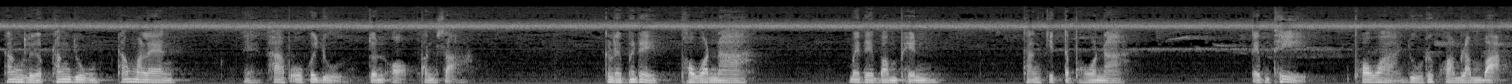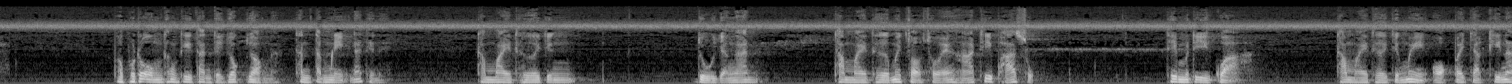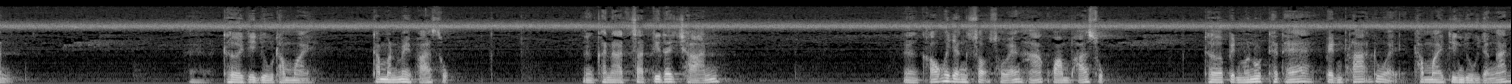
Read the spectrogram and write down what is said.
ทั้งเหลือบทั้งยุง ทั้งแมลงข้าพองค์ก็อยู่จนออกพรรษา ก็เลยไม่ได้ภาวนา ไม่ได้บำเพ็ญทางจิตภาวนา เต็มที่เพราะว่าอยู่ด้วยความลำบาก พระพุทธองค์ทั้งที่ท่านจะยกย่องนะท่านตำหนินะทีนี้ทำไมเธอจึงอยู่อย่างนั้นทำไมเธอไม่เจาะแสวงหาที่ผาสุกที่มันดีกว่าทำไมเธอจึงไม่ออกไปจากที่นั่น เธอจะอยู่ทำไม ถ้ามันไม่ผาสุกขนาดสัตว์ที่ได้ฉานเขาก็ยังสะแสวงหาความผาสุก เธอเป็นมนุษย์แท้ๆ เป็นพระด้วย ทำไมจึงอยู่อย่างนั้น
